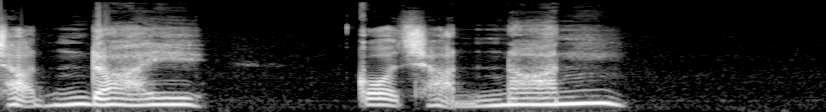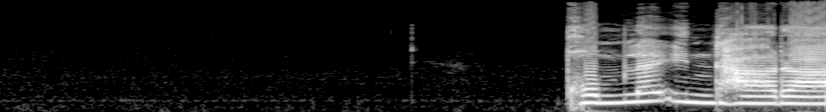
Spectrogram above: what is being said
ฉันใด ก็ฉันนั้น ผมและอินทารา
